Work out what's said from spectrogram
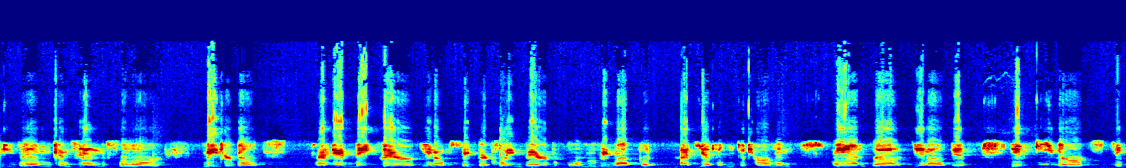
see them contend for major belts and make their, you know, stake their claim there before moving up, but that's yet to be determined. And, uh, you know, if, if either, if,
